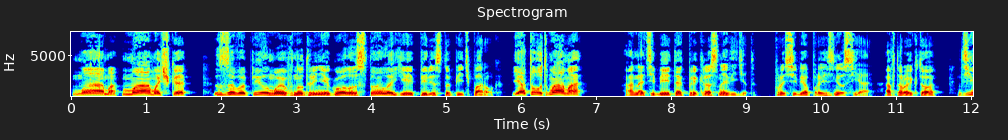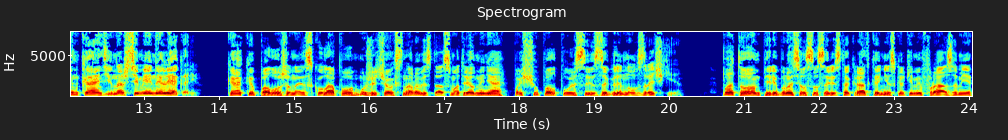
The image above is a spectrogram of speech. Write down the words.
«Мама! Мамочка!» Завопил мой внутренний голос, стоило ей переступить порог. «Я тут, мама!» «Она тебе и так прекрасно видит», — про себя произнес я. «А второй кто?» «Дин Канди, наш семейный лекарь». Как и положено эскулапу, мужичок сноровисто осмотрел меня, пощупал пульс и заглянул в зрачки. Потом перебросился с аристократкой несколькими фразами,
